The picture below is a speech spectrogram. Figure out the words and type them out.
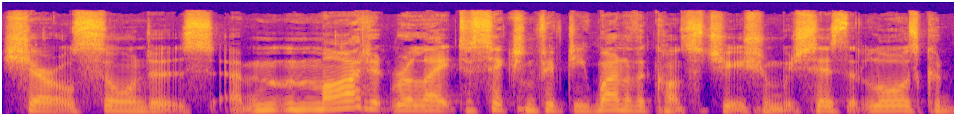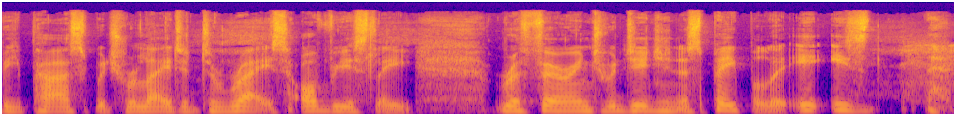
Cheryl Saunders. Uh, might it relate to Section 51 of the Constitution, which says that laws could be passed which related to race, obviously referring to Indigenous people? Is, I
